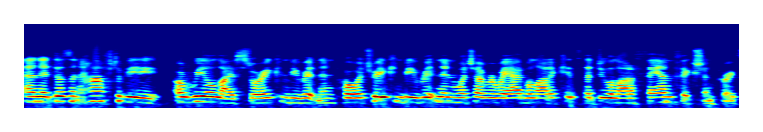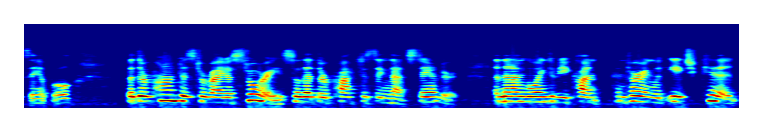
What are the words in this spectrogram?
and it doesn't have to be a real life story. It can be written in poetry. It can be written in whichever way. I have a lot of kids that do a lot of fan fiction for example. But their prompt is to write a story so that they're practicing that standard. And then i'm going to be con- conferring with each kid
